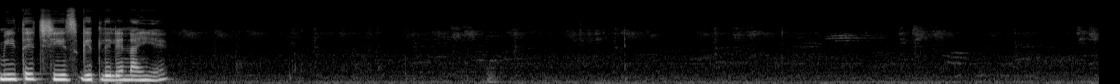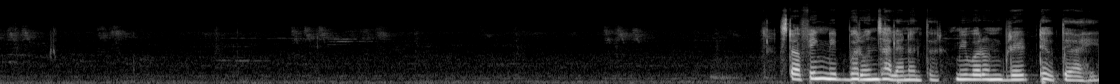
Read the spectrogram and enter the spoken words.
मी इथे चीज घेतलेले नाही आहे स्टफिंग नीट भरून झाल्यानंतर मी वरून ब्रेड ठेवते आहे.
